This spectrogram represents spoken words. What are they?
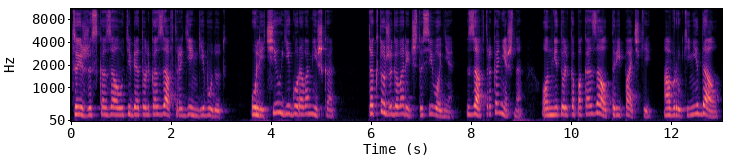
«Ты же сказал, у тебя только завтра деньги будут», — уличил Егорова Мишка. «Так кто же говорит, что сегодня? Завтра, конечно. Он мне только показал три пачки, а в руки не дал.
